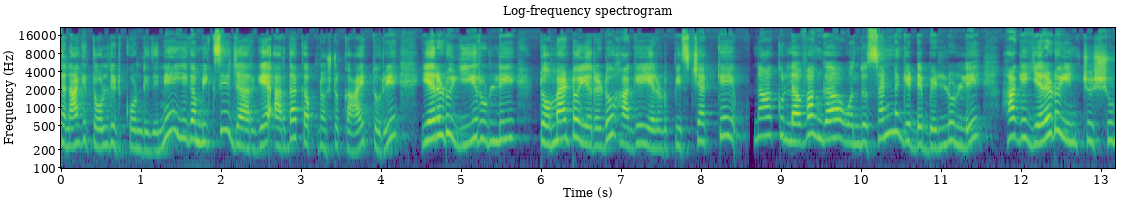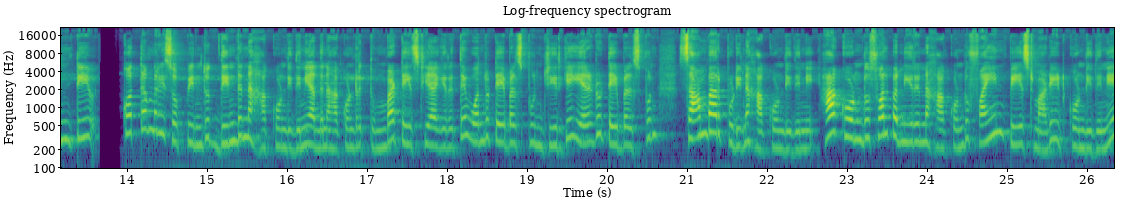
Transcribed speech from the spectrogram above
ಚೆನ್ನಾಗಿ ತೊಳೆದಿಟ್ಕೊಂಡಿದ್ದೀನಿ. ಈಗ ಮಿಕ್ಸಿ ಜಾರ್ಗೆ ಅರ್ಧ ಕಪ್ನಷ್ಟು ಕಾಯಿ ತುರಿ, ಎರಡು ಈರುಳ್ಳಿ ಟೊಮ್ಯಾಟೊ ಎರಡು ಹಾಗೆ ಎರಡು ಪೀಸ್ ಚಕ್ಕೆ, ನಾಲ್ಕು ಲವಂಗ, ಒಂದು ಸಣ್ಣ ಗೆಡ್ಡೆ ಬೆಳ್ಳುಳ್ಳಿ, ಹಾಗೆ ಎರಡು ಇಂಚು ಶುಂಠಿ ಕೊತ್ತಂಬರಿ ಸೊಪ್ಪಿಂದು ದಿಂಡನ್ನು ಹಾಕ್ಕೊಂಡಿದ್ದೀನಿ ಅದನ್ನು ಹಾಕ್ಕೊಂಡ್ರೆ ತುಂಬ ಟೇಸ್ಟಿಯಾಗಿರುತ್ತೆ. ಒಂದು ಟೇಬಲ್ ಸ್ಪೂನ್ ಜೀರಿಗೆ, ಎರಡು ಟೇಬಲ್ ಸ್ಪೂನ್ ಸಾಂಬಾರ್ ಪುಡಿನ ಹಾಕ್ಕೊಂಡಿದ್ದೀನಿ ಹಾಕ್ಕೊಂಡು ಸ್ವಲ್ಪ ನೀರನ್ನು ಹಾಕ್ಕೊಂಡು ಫೈನ್ ಪೇಸ್ಟ್ ಮಾಡಿ ಇಟ್ಕೊಂಡಿದ್ದೀನಿ.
